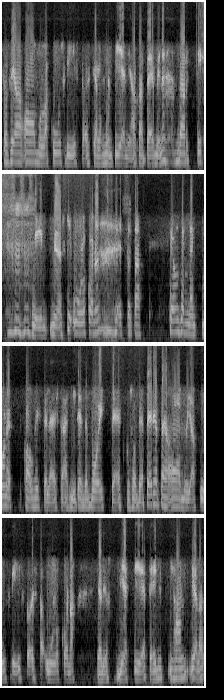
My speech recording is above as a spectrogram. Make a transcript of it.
tosiaan aamulla 6.15, siellä on ihan pieni akateeminen värtti, niin myöskin ulkona. Et tota, se on semmoinen, monet kauhistelee sitä, että miten te voitte, että kun se on vielä perjantai-aamu ja 6.15 ulkona, ja jos miettii, että ei nyt ihan vielä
